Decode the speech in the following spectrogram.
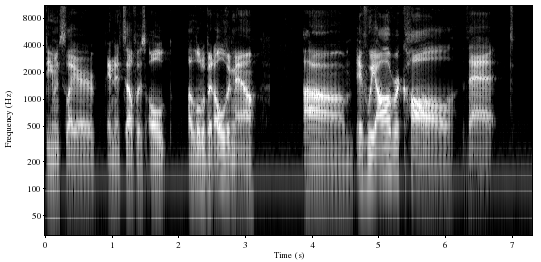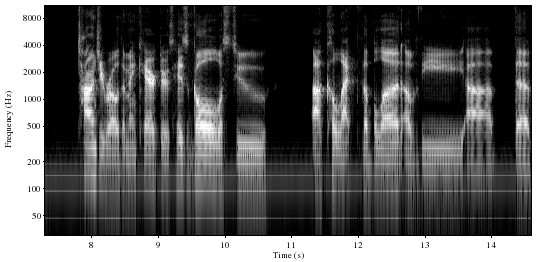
Demon Slayer in itself is old, a little bit older now. Um, if we all recall that Tanjiro, the main character's, his goal was to uh, collect the blood of the uh, the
